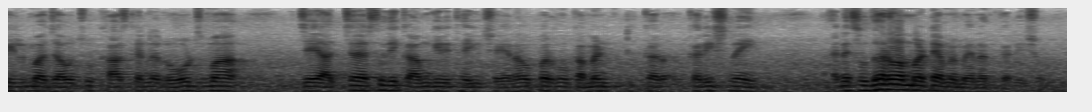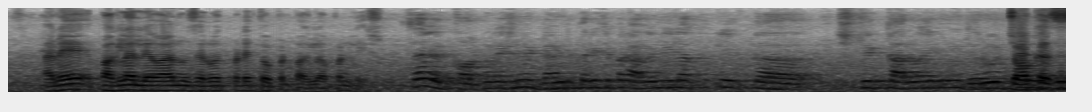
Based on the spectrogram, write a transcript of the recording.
ફિલ્ડમાં જાઉં છું, ખાસ કરીને રોડ્સમાં જે અત્યાર સુધી કામગીરી થઈ છે, એના ઉપર હું કમેન્ટ કરીશ નહીં. અને સુધારવા માટે અમે મહેનત કરીશું. અને પગલાં લેવાનું જરૂરત પડે તો પણ પગલાં પણ લઈશું. સર કોર્પોરેશને દંડ કરી છે પણ આવી નહીં લાગતું કે એક સ્ટ્રિક્ટ કાર્યવાહીની જરૂર ચોક્કસ?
